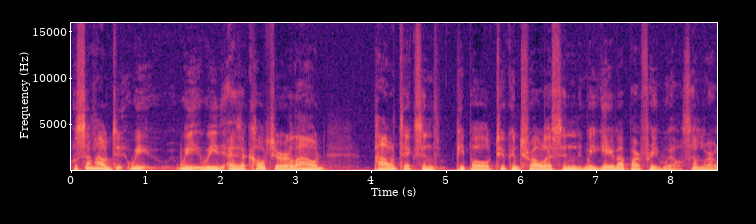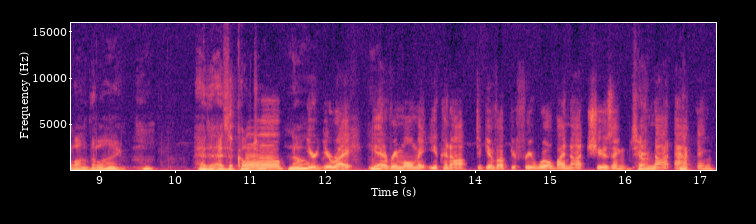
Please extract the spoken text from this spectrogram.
Well, somehow we we we as a culture allowed politics and people to control us, and we gave up our free will somewhere along the line. Hmm? As, as a culture, Well, no. you're you're right. Every moment you can opt to give up your free will by not choosing Sure. and not acting,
